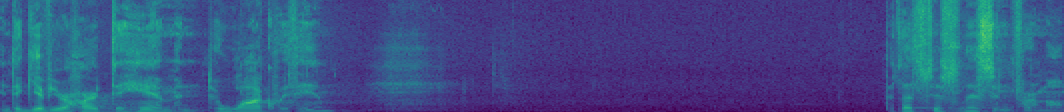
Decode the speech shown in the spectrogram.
and to give your heart to Him and to walk with Him. But let's just listen for a moment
